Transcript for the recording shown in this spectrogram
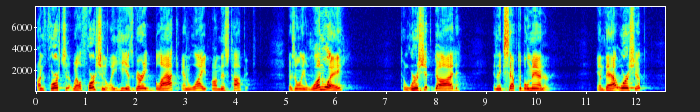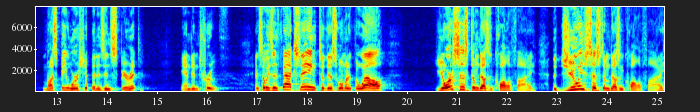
unfortunate, well, fortunately, he is very black and white on this topic. There's only one way to worship God in an acceptable manner, and that worship must be worship that is in spirit and in truth. And so he's in fact saying to this woman at the well, Your system doesn't qualify. The Jewish system doesn't qualify.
